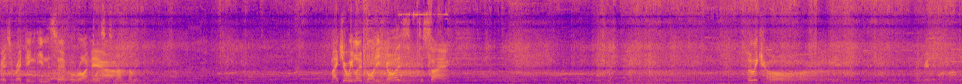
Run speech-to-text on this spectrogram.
Resurrecting in the circle right now. Voice is not coming. Make sure we loot bodies, guys. Just saying. Who we co- oh. I really want lava.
